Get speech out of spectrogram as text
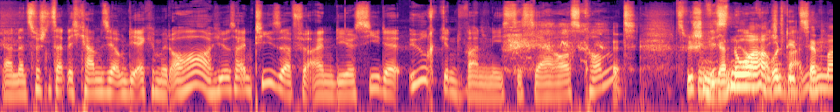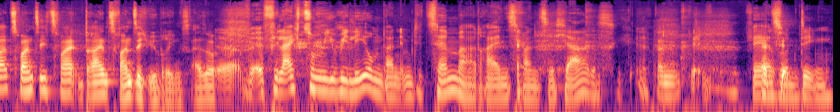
ja, und dann zwischenzeitlich kamen sie ja um die Ecke mit, oh, hier ist ein Teaser für einen DLC, der irgendwann nächstes Jahr rauskommt. Zwischen Januar und wann. Dezember 2023 übrigens. Also Äh, vielleicht zum Jubiläum dann im Dezember 23, ja. Das dann, wäre so ein Ding.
